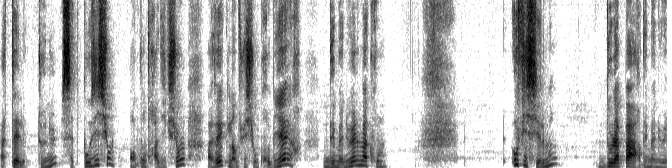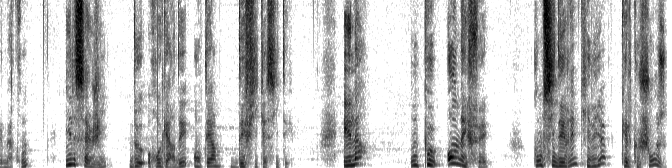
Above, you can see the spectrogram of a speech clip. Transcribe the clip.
a-t-elle tenu cette position en contradiction avec l'intuition première d'Emmanuel Macron? Officiellement, de la part d'Emmanuel Macron, il s'agit de regarder en termes d'efficacité. Et là, on peut en effet considérer qu'il y a quelque chose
